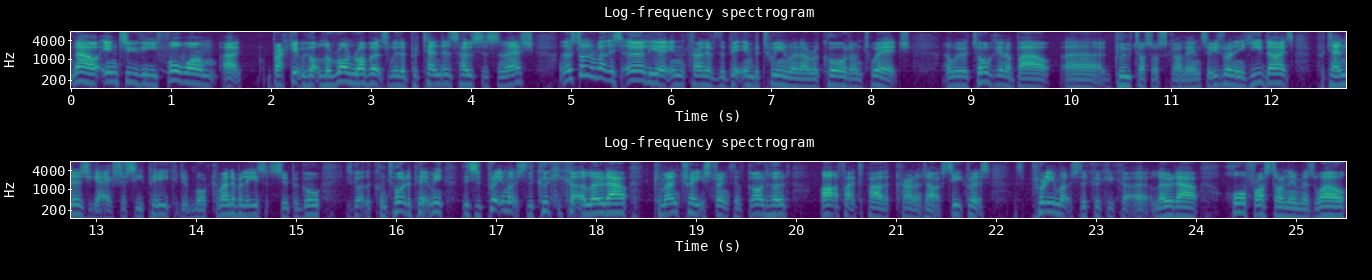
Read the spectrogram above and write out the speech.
Now into the 4-1 uh, bracket, we've got LaRon Roberts with the Pretenders Hostess and Slaanesh. And I was talking about this earlier in kind of the bit in between when I record on Twitch. And we were talking about uh, Glutos Orscollion. So he's running Hedonites, Pretenders, you get extra CP, you can do more command abilities, it's super cool. He's got the Contorted Epitome. This is pretty much the cookie cutter loadout. Command trait, Strength of Godhood, Artifact to power the Crown of Dark Secrets. That's pretty much the cookie cutter loadout. Hoarfrost on him as well,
